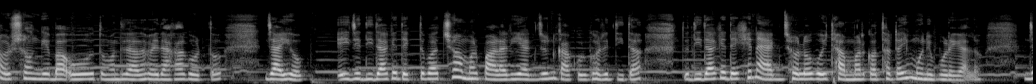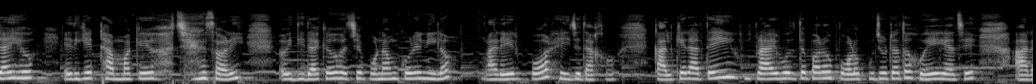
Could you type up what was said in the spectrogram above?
ওর সঙ্গে বা ও তোমাদের দাদাভাই দেখা করতো। যাই হোক, এই যে দিদাকে দেখতে পাচ্ছ, আমার পাড়ারই একজন কাকুর ঘরে দিদা। তো দিদাকে দেখে না এক ঝলক ওই ঠাম্মার কথাটাই মনে পড়ে গেল। যাই হোক, এদিকে ঠাম্মাকে হচ্ছে সরি ওই দিদাকেও হচ্ছে প্রণাম করে নিল। আর এরপর, এই যে দেখো, কালকে রাতেই প্রায় বলতে পারো বড় পুজোটা তো হয়ে গেছে, আর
